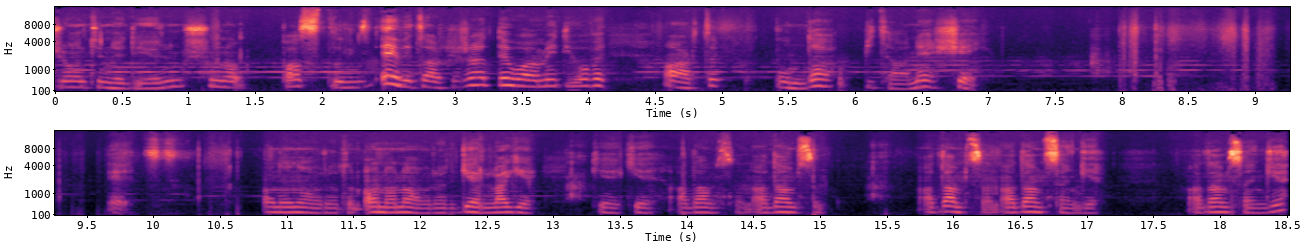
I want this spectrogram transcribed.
Continue diyelim. Şuna bastığımız evet arkadaşlar devam ediyor ve artık bunda bir tane şey. Evet. Ananı avradın. Ananı avradın. Gel la gel. Gel gel. Adamsın. Adamsın. Adamsın. Adamsın gel. Adamsın gel.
